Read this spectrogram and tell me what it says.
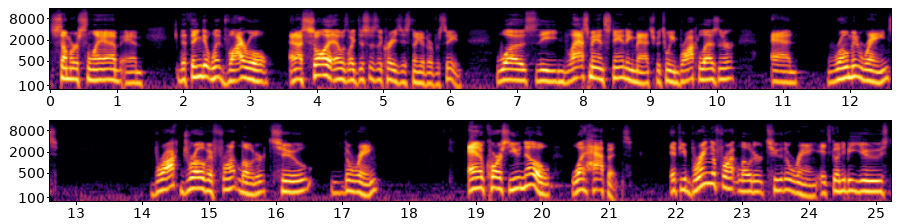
SummerSlam and the thing that went viral. And I saw it. And I was like, this is the craziest thing I've ever seen. Was the last man standing match between Brock Lesnar and Roman Reigns Brock drove a front loader to the ring. And of course, you know what happens. If you bring a front loader to the ring, it's going to be used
